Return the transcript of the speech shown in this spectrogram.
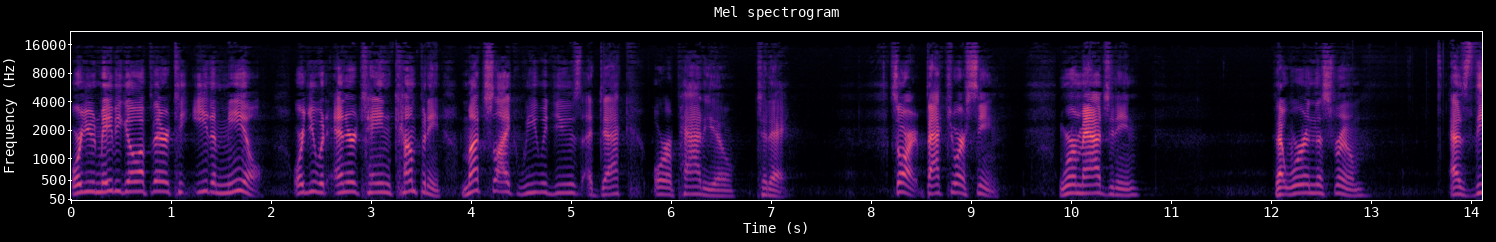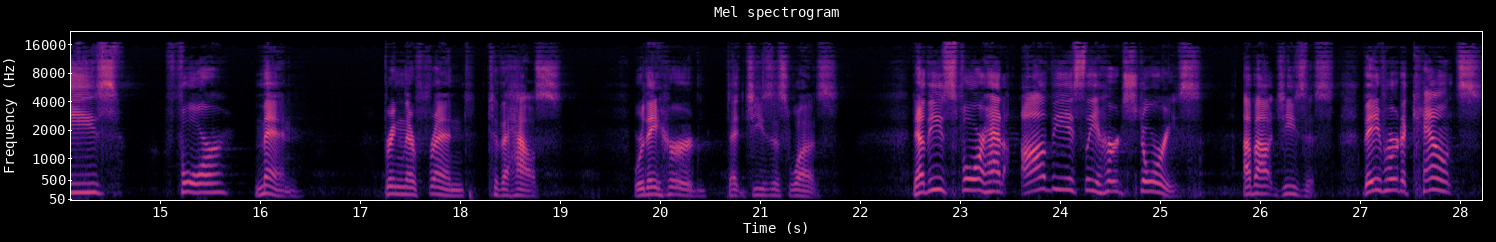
Or you'd maybe go up there to eat a meal, or you would entertain company, much like we would use a deck or a patio today. So, all right, back to our scene. We're imagining that we're in this room as these four men bring their friend to the house where they heard that Jesus was. Now, these four had obviously heard stories about Jesus, they've heard accounts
